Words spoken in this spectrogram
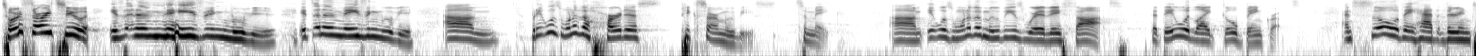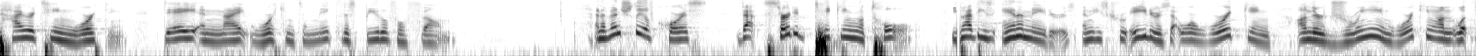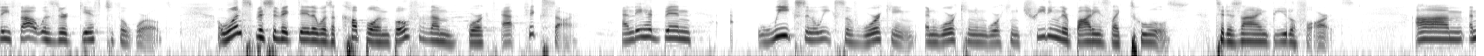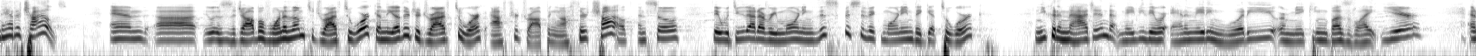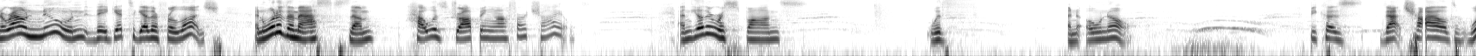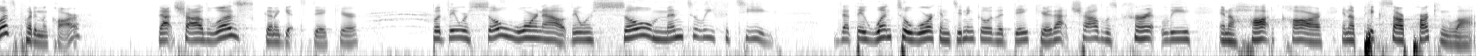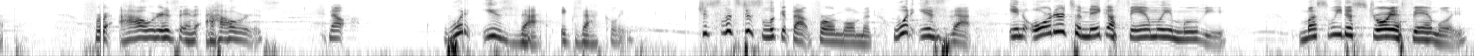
Toy Story 2 is an amazing movie. It's an amazing movie. Um, but it was one of the hardest Pixar movies to make. Um, it was one of the movies where they thought that they would like go bankrupt. And so they had their entire team working day and night working to make this beautiful film. And eventually, of course, that started taking a toll. You had these animators and these creators that were working on their dream, working on what they thought was their gift to the world. One specific day, there was a couple, and both of them worked at Pixar. And they had been weeks and weeks of working and working and working, treating their bodies like tools to design beautiful arts. Um, and they had a child and uh, it was the job of one of them to drive to work and the other to drive to work after dropping off their child. And so they would do that every morning. This specific morning, they get to work, And you could imagine that maybe they were animating Woody or making Buzz Lightyear. And around noon, they get together for lunch. And one of them asks them, How was dropping off our child? And the other responds with an oh no. Because that child was put in the car, that child was going to get to daycare, but they were so worn out, they were so mentally fatigued that they went to work and didn't go to the daycare. That child was currently in a hot car in a Pixar parking lot for hours and hours. Now, what is that exactly? Just let's just look at that for a moment. What is that? In order to make a family movie, must we destroy a family?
